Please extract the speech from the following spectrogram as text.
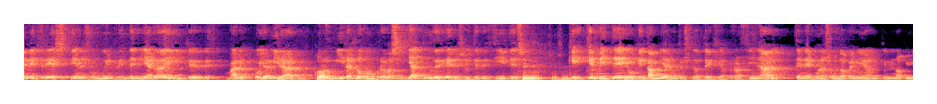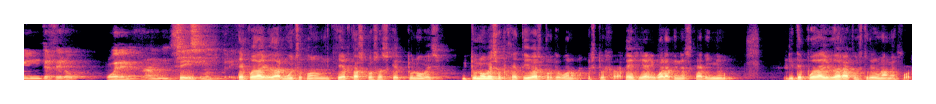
en M3 tienes un win rate de mierda y que, vale, voy a mirarlo. Claro. Lo miras, lo compruebas y ya tú eres el que decides Sí, sí, sí. qué, qué meter o qué cambiar en tu estrategia. Pero al final, tener una segunda opinión, tener una opinión de un tercero, puede mejorar muchísimo tu trade. te puede ayudar mucho con ciertas cosas que tú no ves tú no ves objetivas porque bueno es tu estrategia igual la tienes cariño y te puede ayudar a construir una mejor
